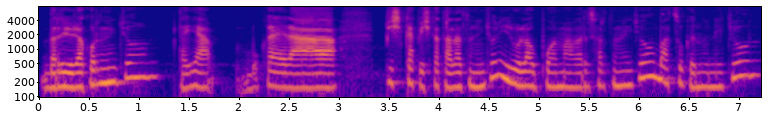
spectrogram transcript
berri irakurri nituen, eta ja, bukaera pixka-pixka talatu nituen, hiru lau poema berri sartu nituen, batzuk endu nituen,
